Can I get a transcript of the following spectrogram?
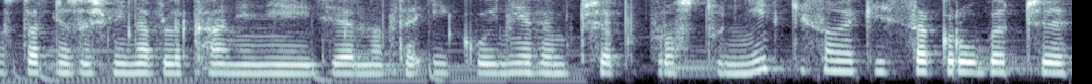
ostatnio coś mi nawlekanie nie idzie na te igły. Nie wiem, czy po prostu nitki są jakieś za grube, czy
